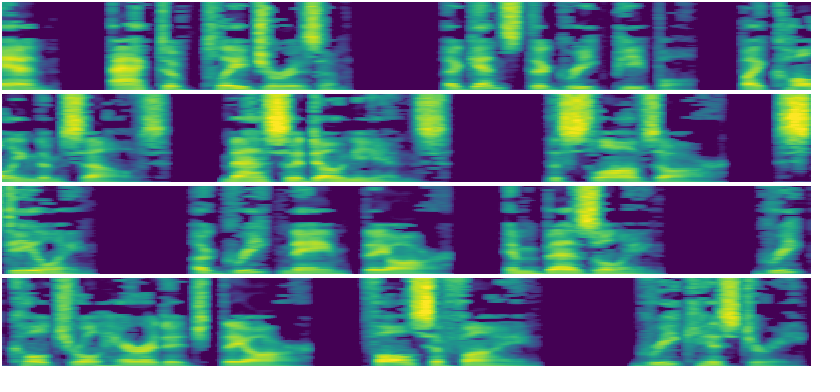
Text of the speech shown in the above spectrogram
an act of plagiarism against the Greek people. By calling themselves Macedonians, the Slavs are stealing a Greek name, they are embezzling Greek cultural heritage, they are falsifying Greek history.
